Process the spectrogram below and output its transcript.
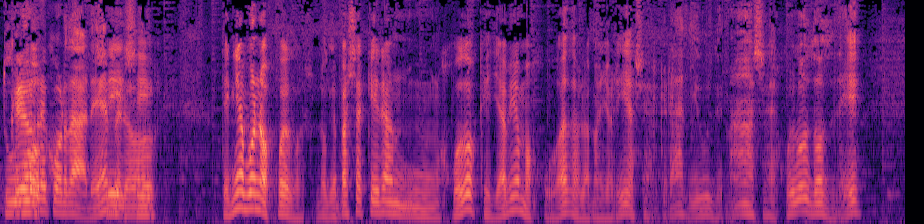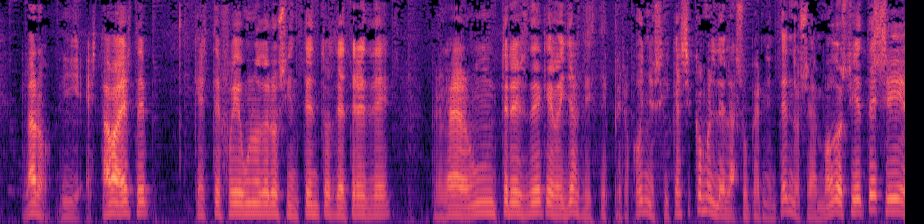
Tuvo... Creo recordar, ¿eh? pero... Tenía buenos juegos. Lo que pasa es que eran juegos que ya habíamos jugado, la mayoría. O sea, Gradius, demás, juegos 2D. Claro, y estaba este, que este fue uno de los intentos de 3D pero claro, un 3D que veías, dices, pero coño, sí, casi como el de la Super Nintendo. O sea, en modo 7, sí,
